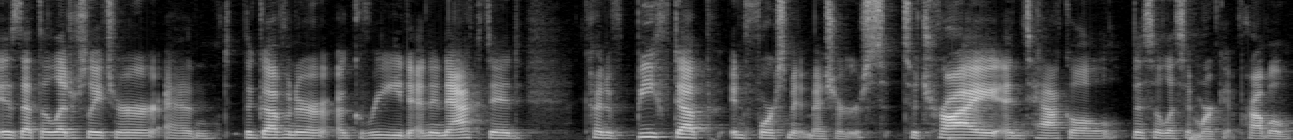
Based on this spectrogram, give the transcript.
is that the legislature and the governor agreed and enacted kind of beefed up enforcement measures to try and tackle this illicit market problem.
